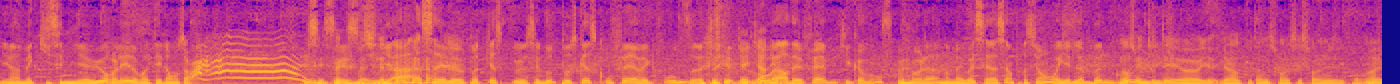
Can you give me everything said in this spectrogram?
il y a un mec qui s'est mis à hurler dans ma télé en disant C'est ça Et je me ça suis vient. dit, ah, c'est le podcast que, c'est l'autre podcast qu'on fait avec le arrive. Hard FM qui commence. Mais voilà, non, mais ouais, c'est assez impressionnant. Ouais, Il y a de la bonne Non, grosse mais musique. tout est. Il y, a un putain de son aussi sur la musique. ouais. Ouais.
